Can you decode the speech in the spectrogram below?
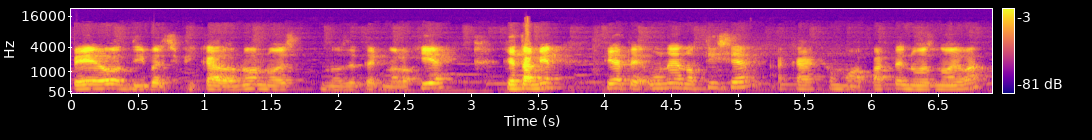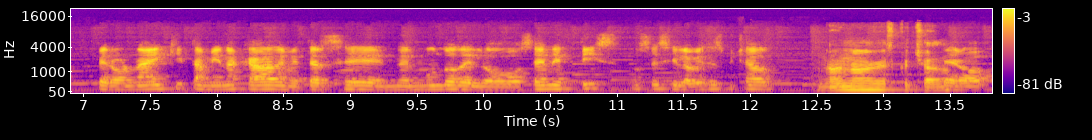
pero diversificado, ¿no? No es, no es de tecnología, que también, fíjate, una noticia, acá como aparte no es nueva, pero Nike también acaba de meterse en el mundo de los NFTs, no sé si lo habías escuchado. No, no había escuchado. Pero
